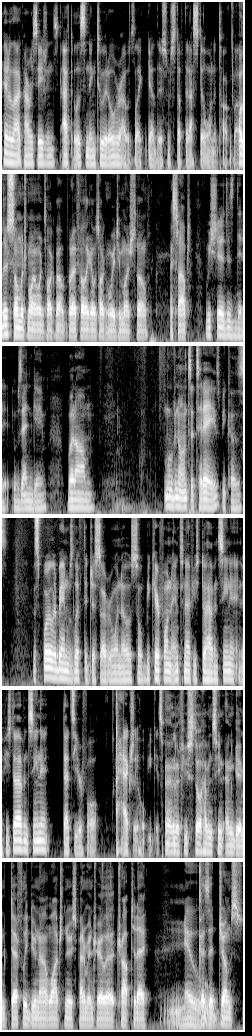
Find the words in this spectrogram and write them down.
Hit a lot of conversations. After listening to it over, I was like, yeah, there's some stuff that I still want to talk about. Oh, there's so much more I want to talk about, but I felt like I was talking way too much, so I stopped. We should have just did it. It was Endgame. But um moving on to today's because the spoiler ban was lifted just so everyone knows. So be careful on the internet if you still haven't seen it. And if you still haven't seen it, that's your fault. I actually hope you get spoiled. And if you still haven't seen Endgame, definitely do not watch the new Spider-Man trailer that dropped today no. because it jumps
